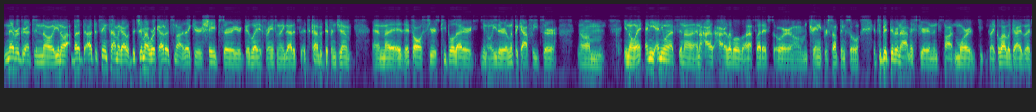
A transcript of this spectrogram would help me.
Never grunting, no. You know, but at the, at the same time, like I, the gym I work out, it's not like your shapes or your good life or anything like that. It's it's kind of a different gym, and uh, it, it's all serious people that are you know either Olympic athletes or um you know any anyone that's in a in a high, higher level of athletics or um training for something. So it's a bit different atmosphere, and it's not more like a lot of the guys that.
